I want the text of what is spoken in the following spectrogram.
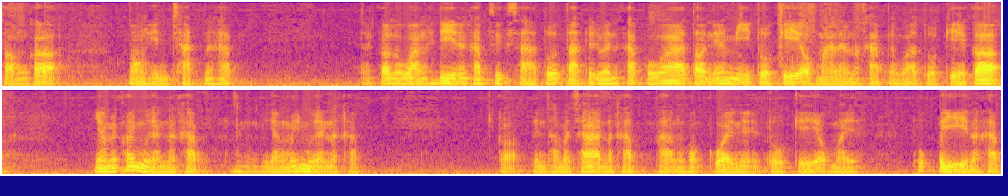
ส่องก็มองเห็นชัดนะครับ แต่ก็ระวังให้ดีนะครับ ศึกษาตัวตัดไปด้วยนะครับ เพราะว่าตอนนี้มีตัวเกออกมาแล้วนะครับ แต่ว่าตัวเกก็ ยังไม่ค่อยเหมือนนะครับ ยังไม่เหมือนนะครับ ก็เป็นธรรมชาตินะครับพระหลวงพ่อกลวยเนี่ยตัวเกออกมาทุกปีนะครับ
